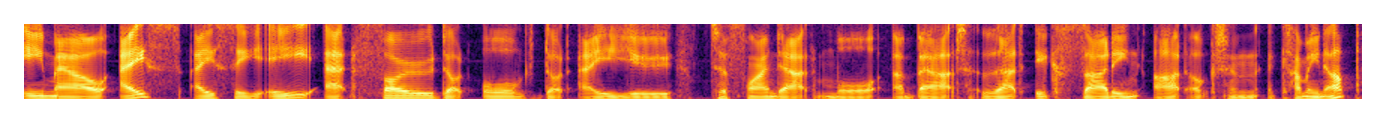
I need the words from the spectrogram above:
email ace, A-C-E, at foe.org.au to find out more about that exciting art auction coming up.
